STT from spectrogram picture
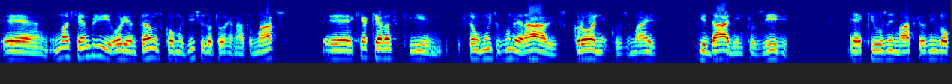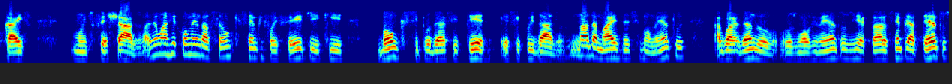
é, nós sempre orientamos, como disse o doutor Renato Matos, é, que aquelas que são muito vulneráveis, crônicos, mais de idade inclusive, é, que usem máscaras em locais muito fechados, mas é uma recomendação que sempre foi feita e que bom que se pudesse ter esse cuidado. Nada mais nesse momento, aguardando os movimentos e, é claro, sempre atentos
